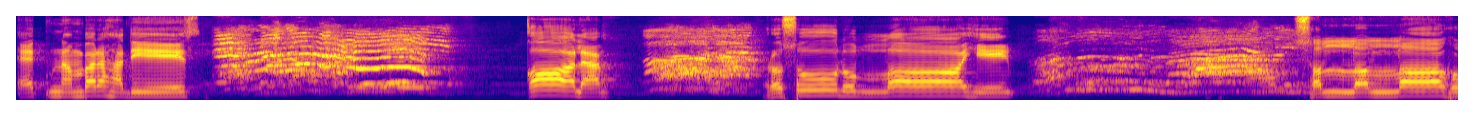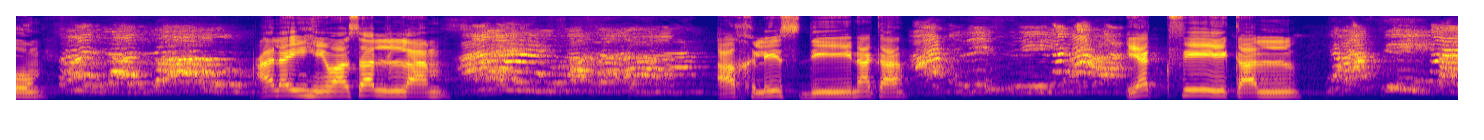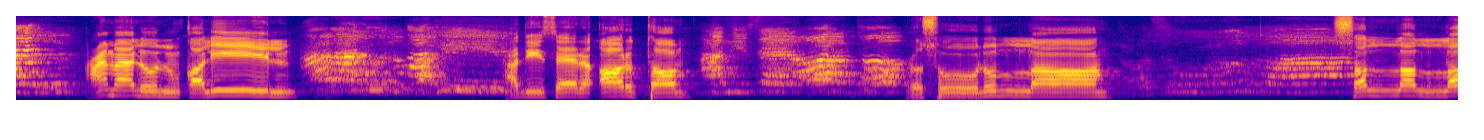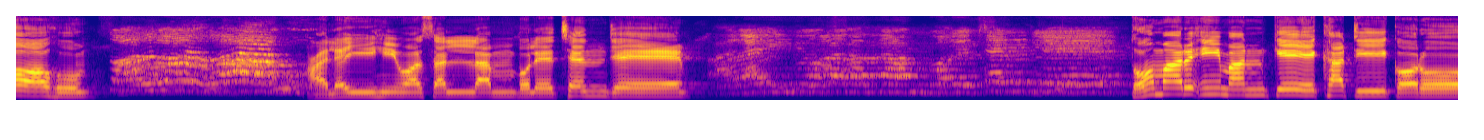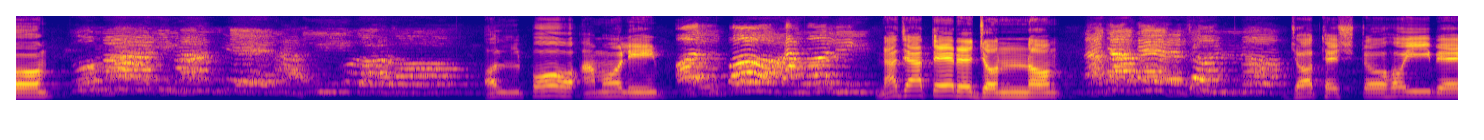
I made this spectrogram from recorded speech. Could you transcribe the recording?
এক নম্বর হাদিস قال رسول الله صلى الله عليه وسلم أخلص دينك يكفيك আমালুল কলিল। হাদিসের অর্থ রসুল্লাহ সাল্লাল্লাহু আলাইহি ওয়াসাল্লাম বলেছেন যে তোমার ইমানকে খাটি করো। অল্প আমলি। নাজাতের জন্য। যথেষ্ট হইবে।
